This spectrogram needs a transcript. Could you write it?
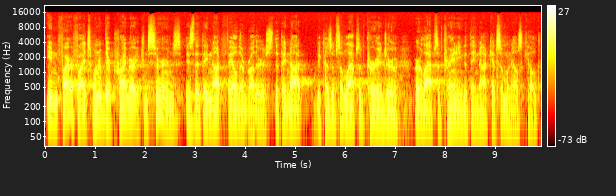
in firefights, one of their primary concerns is that they not fail their brothers, that they not, because of some lapse of courage or, or lapse of training, that they not get someone else killed.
